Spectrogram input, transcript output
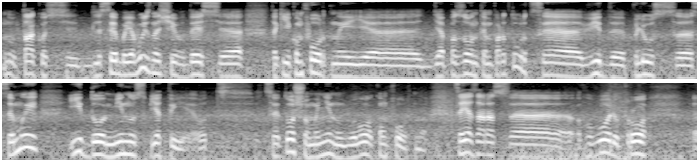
Ну, так ось для себе я визначив десь е, такий комфортний е, діапазон температур це від плюс 7 і до мінус 5. От це то, що мені ну, було комфортно. Це я зараз е, говорю про е,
